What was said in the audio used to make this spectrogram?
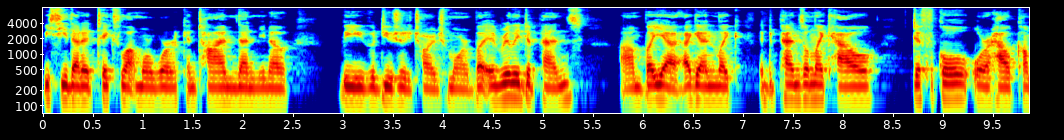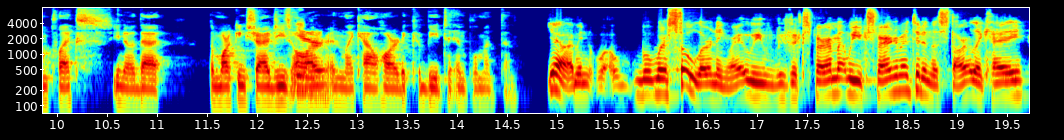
we see that it takes a lot more work and time, then you know we would usually charge more. But it really depends. Um, but yeah, again, like it depends on like how difficult or how complex you know that the marketing strategies yeah. are and like how hard it could be to implement them. Yeah, I mean, we're still learning, right? We we've experiment we experimented in the start, like, hey,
